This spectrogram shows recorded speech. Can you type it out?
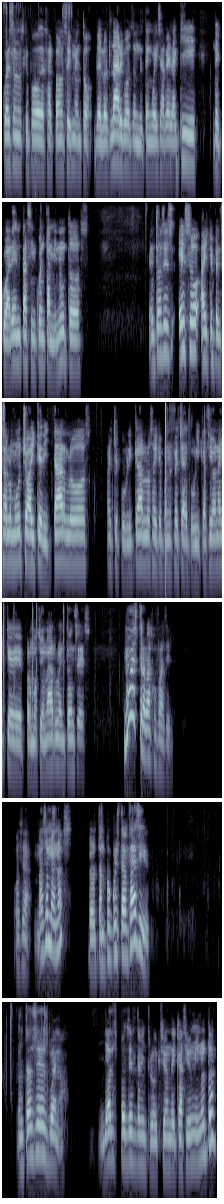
cuáles son los que puedo dejar para un segmento de los largos, donde tengo a Isabel aquí, de 40, 50 minutos. Entonces, eso hay que pensarlo mucho, hay que editarlos, hay que publicarlos, hay que poner fecha de publicación, hay que promocionarlo. Entonces, no es trabajo fácil. O sea, más o menos, pero tampoco es tan fácil. Entonces, bueno, ya después de esta introducción de casi un minuto,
